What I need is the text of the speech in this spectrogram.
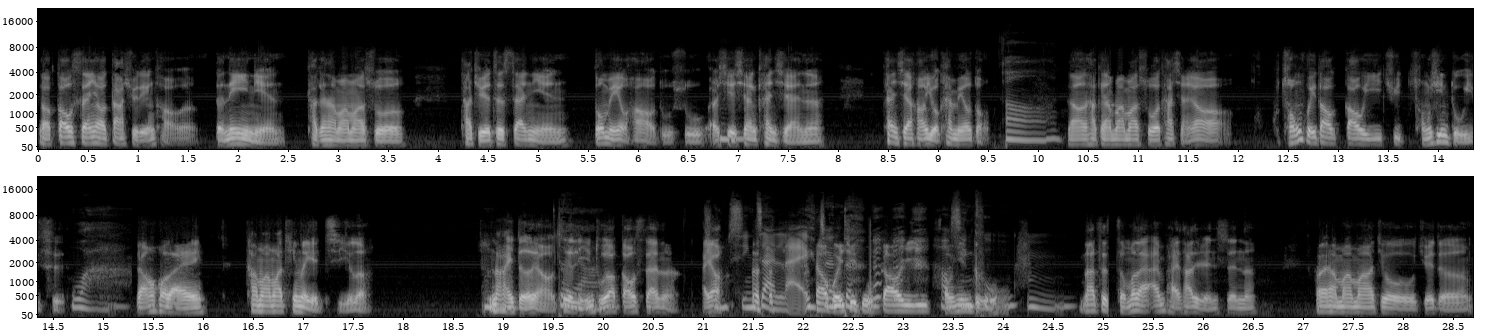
到高三要大学联考了的那一年，他跟他妈妈说，他觉得这三年都没有好好读书，而且现在看起来呢，看起来好像有看没有懂。嗯。然后他跟他妈妈说，他想要。重回到高一去重新读一次哇，然后后来他妈妈听了也急了，嗯、那还得了？这已经读到高三了，还要重新再来，要回去读高一，重新读。嗯，那这怎么来安排他的人生呢？后来他妈妈就觉得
